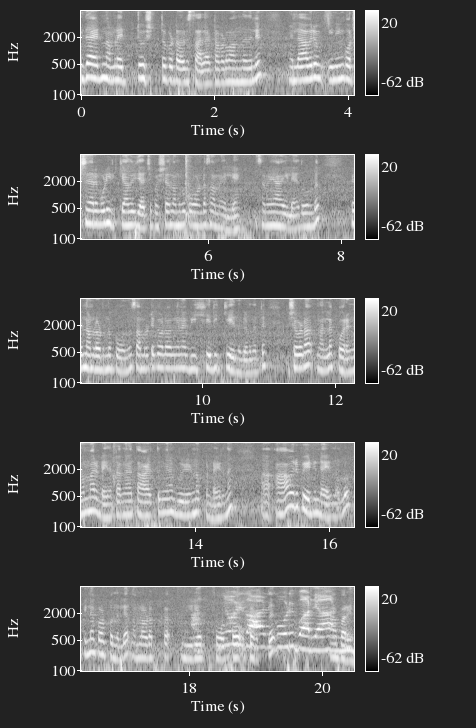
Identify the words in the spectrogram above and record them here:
ഇതായിരുന്നു നമ്മൾ ഏറ്റവും ഇഷ്ടപ്പെട്ട ഒരു സ്ഥലം കേട്ടോ. അവിടെ വന്നതിൽ എല്ലാവരും ഇനിയും കുറച്ച് നേരം കൂടി ഇരിക്കാമെന്ന് വിചാരിച്ചു. പക്ഷേ നമുക്ക് പോകേണ്ട സമയമല്ലേ? സമയമായില്ലേ? അതുകൊണ്ട് പിന്നെ നമ്മളവിടെ നിന്ന് പോകുന്നു സമൃദ്ധിക്ക് അവിടെ ഇങ്ങനെ വിഹരിക്കുകയായിരുന്നു കിടന്നിട്ട്. പക്ഷെ അവിടെ നല്ല കുരങ്ങന്മാരുണ്ടായിരുന്നു കേട്ടോ. അങ്ങനെ താഴത്ത് ഇങ്ങനെ വീഴണൊക്കെ ഉണ്ടായിരുന്നു. ആ- ഒരു പേടി ഉണ്ടായിരുന്നുള്ളൂ. പിന്നെ കുഴപ്പമൊന്നുമില്ല. നമ്മളവിടെ വീഡിയോ ഇനി ഫോട്ടോ ഒക്കെ എടുത്ത് ആ പറയും.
